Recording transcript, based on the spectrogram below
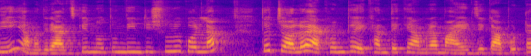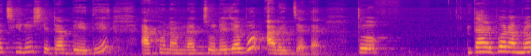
নিয়েই আমাদের আজকের নতুন দিনটি শুরু করলাম। তো চলো এখন তো এখান থেকে আমরা মায়ের যে কাপড়টা ছিল সেটা বেঁধে এখন আমরা চলে যাব আরেক জায়গায়। তো তারপর আমরা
